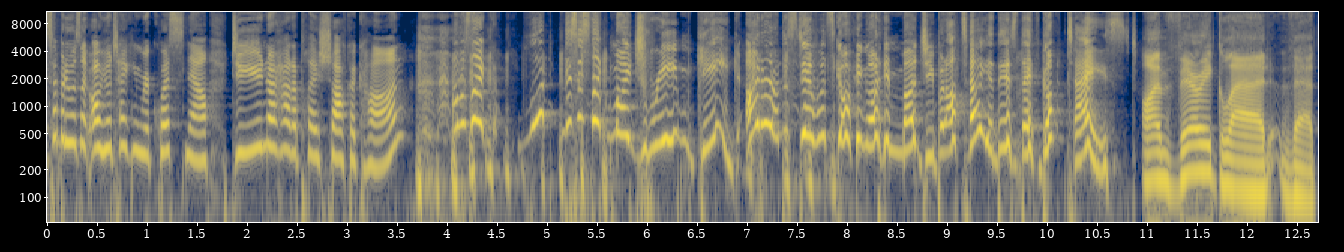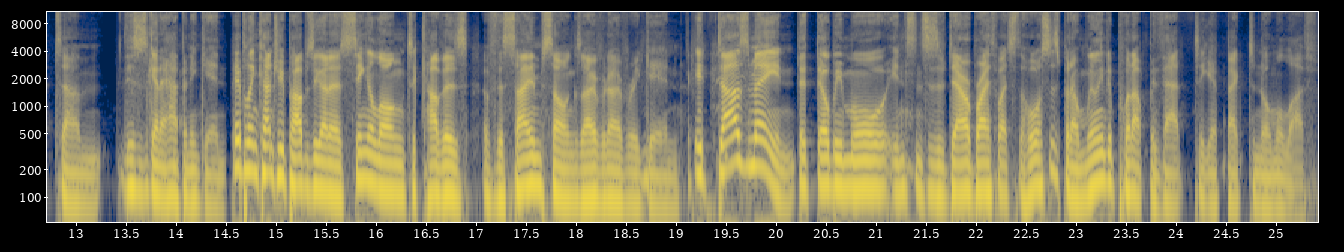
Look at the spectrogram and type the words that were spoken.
somebody was like, "Oh, you're taking requests now. Do you know how to play Chaka Khan?" I was like, "What? This is like my dream gig. I don't understand what's going on in Mudgee, but I'll tell you this: they've got taste." I'm very glad that um, this is going to happen again. People in country pubs are going to sing along to covers of the same songs over and over again. It does mean that there'll be more instances of Daryl Braithwaite's The Horses, but I'm willing to put up with that to get back to normal life.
